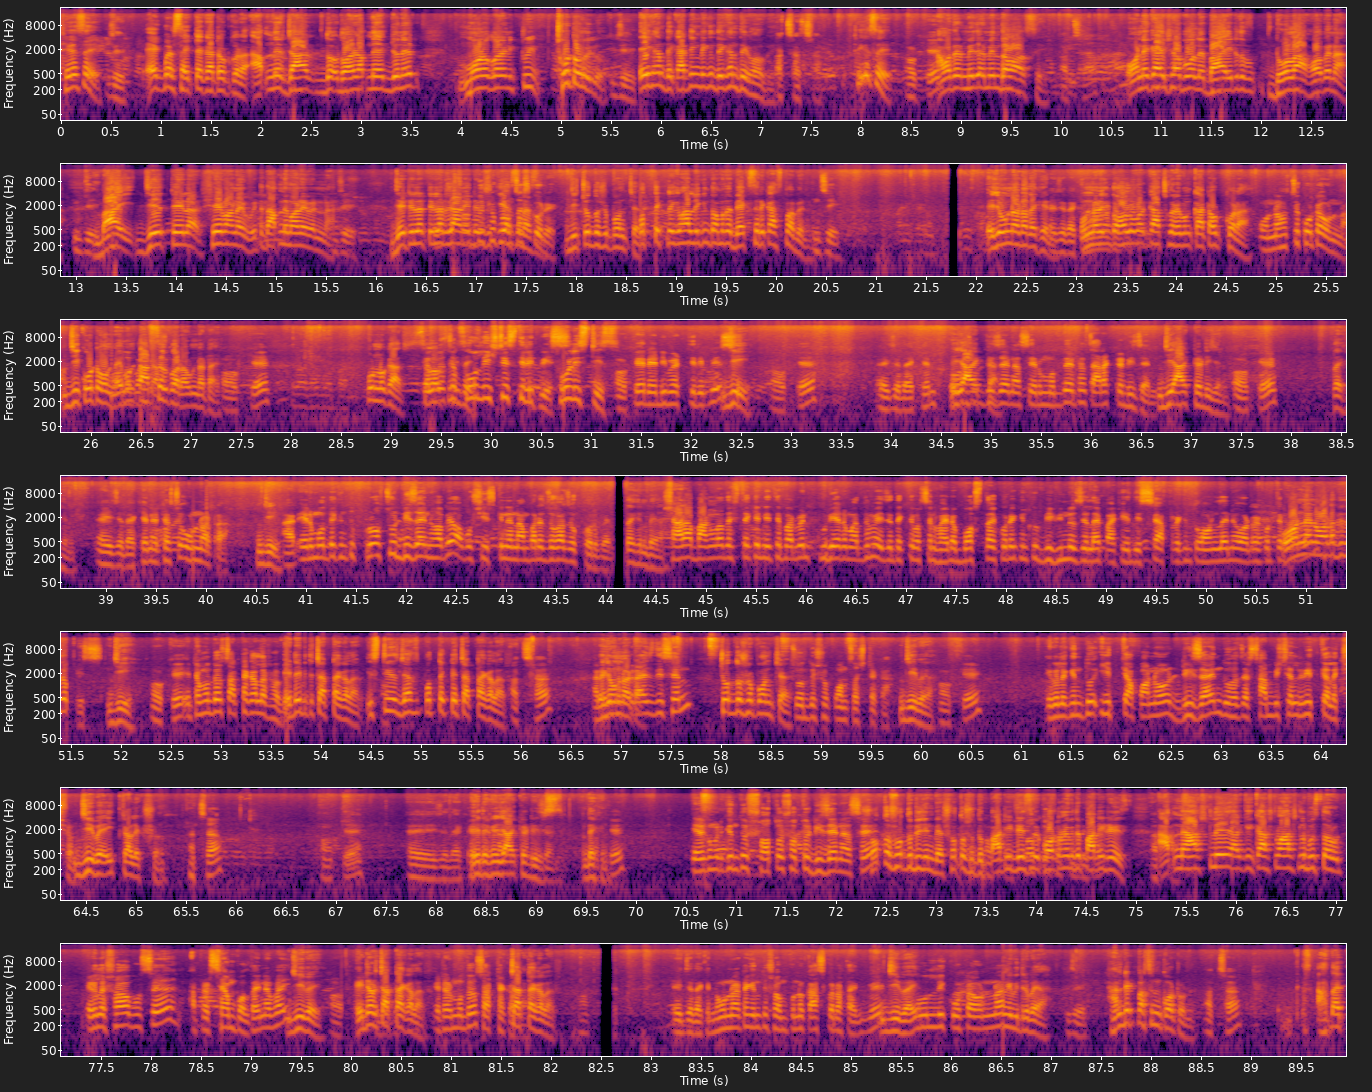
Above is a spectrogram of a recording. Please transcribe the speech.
ঠিক আছে? জি। একবার সাইডটা কাট আউট করা। আপনার যার ধরেন আপনি একজনের মনে করেন একটু ছোট হইল। এখান থেকে কাটিংটা কিন্তু এখান থেকে হবে। আচ্ছা আচ্ছা। ঠিক আছে. আমাদের মেজারমেন্ট দেওয়া আছে। আচ্ছা। অনেক আইসা বলে ভাই এটা তো ঢোলা হবে না। ভাই যে টেলার সে বানাবে এটা তো আপনি বানাবেন না। যে টেলার টেলার এটা জানে এটা কি আছে? 1450? করে। জি চোদ্দশো পঞ্চাশ। প্রত্যেকটা মালে কিন্তু আমাদের ব্যাক সাইডে কাজ পাবেন। জি। এই যে ওন্নাটা দেখেন। ওন্নাটা কিন্তু অল ওভার কাজ করে এবং কাট আউট করা। অন্য হচ্ছে কোটা ওন্না জি কোটা ওন্না এবং টার্সেল করা ওন্নাটায় ওকে পূর্ণ কাজ full stitch three piece full stitch okay readymade three piece জি। ওকে এই যে দেখেন এই আরেকটা। ডিজাইন আছে এর মধ্যে এটা হচ্ছে আরেকটা ডিজাইন জি আরেকটা ডিজাইন ওকে দেখেন। এই যে দেখেন এটা হচ্ছে ওন্নাটা জি। আর এর মধ্যে কিন্তু প্রচুর ডিজাইন হবে অবশ্যই স্ক্রিনের নাম্বারে যোগাযোগ করবেন। দেখেন ভাইয়া। সারা বাংলাদেশ থেকে নিতে পারবেন কুরিয়ারের মাধ্যমে। এই যে দেখতে পাচ্ছেন ভাইরা বস্তায় করে কিন্তু বিভিন্ন জেলায় পাঠিয়ে দিচ্ছে। আপনারা কিন্তু অনলাইনে অর্ডার করতে অনলাইন অর্ডার দিতে জি। ওকে এটার মধ্যেও চারটা কালার হবে? এটার ভিতরে চারটা কালার স্টিচ জাস্ট প্রত্যেকটা চারটা কালার আচ্ছা। আর এই প্রাইস পঞ্চাশ। চোদ্দশো পঞ্চাশ টাকা। জি ভাইয়া। ওকে এগুলো কিন্তু ঈদ কাপানো ডিজাইন দু হাজার ছাব্বিশ সালের ঈদ কালেকশন জি ভাই ঈদ কালেকশন আচ্ছা। ওকে এই যে দেখেন এই দেখেন আরেকটা ডিজাইন দেখেন। এরকমের কিন্তু শত শত ডিজাইন আছে। শত শত ডিজাইন ভাই শত শত পার্টি ড্রেস শত শত কটনের ভিতরে পার্টি ড্রেস আপনি আসলে আর কি কাস্টমার আসলে বুঝতে পারব এগুলো সব হচ্ছে আপনার স্যাম্পল তাই না ভাই? জি ভাই এটার চারটা কালার এটার মধ্যেও চারটা চারটা কালার এই যে দেখেন ওড়নাটা কিন্তু সম্পূর্ণ কাজ করা থাকবে। জি ভাই। ফুললি কোটা ওড়না। ভিতরে ভাইয়া। জি। কটন আচ্ছা। হাতায়।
